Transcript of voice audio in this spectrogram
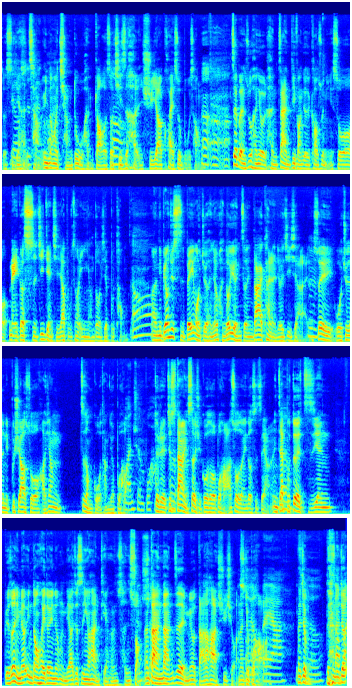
的时间很长，运动的强度很高的时候，嗯其实很需要快速补充。嗯嗯嗯，这本书很有很赞的地方，就是告诉你说每个时机点其实要补充的营养都有一些不同。哦，呃，你不用去死背，因为我觉得很有很多原则，你大概看了你就会记下来嗯。所以我觉得你不需要说好像这种果糖就不好，完全不好，对对，就是嗯当然你摄取过多不好，啊，所有东西都是这样。你在不对的时间，比如说你没有运动会对运动饮料，就是因为它很甜很很爽，那当然当然这也没有达到它的需求啊，那就不好啊、手摇杯啊，那就对那就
